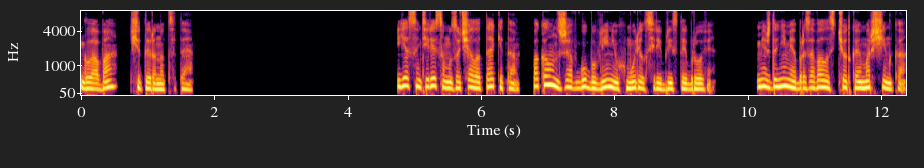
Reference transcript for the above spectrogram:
Глава 14 Я с интересом изучала Такета, пока он, сжав губы в линию, хмурил серебристые брови. Между ними образовалась четкая морщинка,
